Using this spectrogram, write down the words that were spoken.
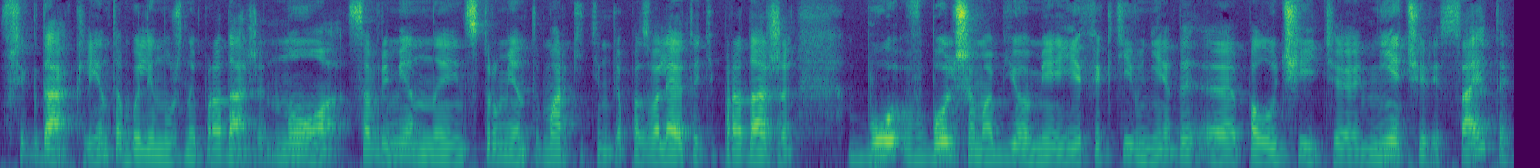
всегда клиентам были нужны продажи, но современные инструменты маркетинга позволяют эти продажи в большем объеме и эффективнее э, получить э, не через сайты,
